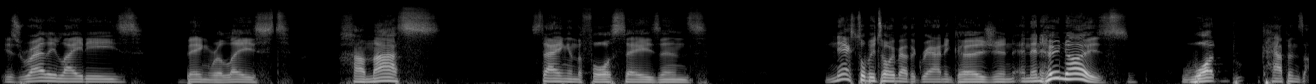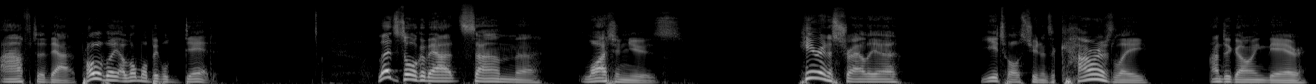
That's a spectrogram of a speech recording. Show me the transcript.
Israeli ladies being released, Hamas staying in the four seasons. Next, we'll be talking about the ground incursion, and then who knows what happens after that? Probably a lot more people dead. Let's talk about some. Uh, lighter news. Here in Australia, Year 12 students are currently undergoing their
